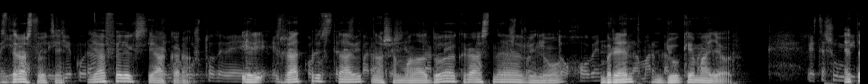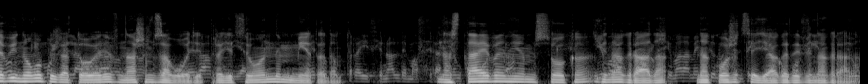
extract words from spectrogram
Здравствуйте, я Феликс Якора и рад представить наше молодое красное вино бренд Дюке Майор. Это вино мы приготовили в нашем заводе традиционным методом, настаиванием сока винограда на кожице ягоды винограда.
